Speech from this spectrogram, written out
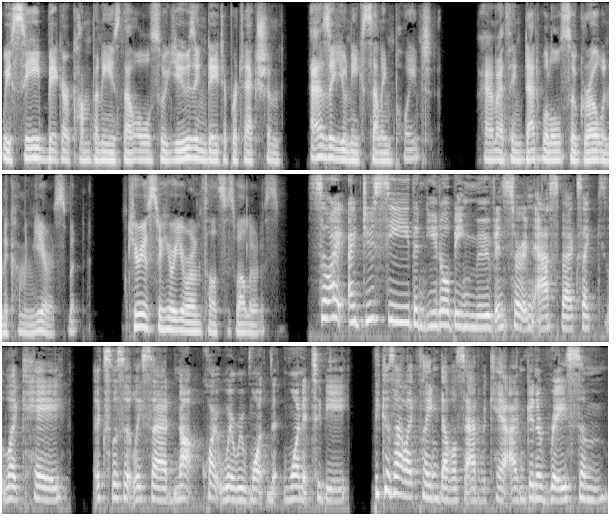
we see bigger companies now also using data protection as a unique selling point. And I think that will also grow in the coming years. But I'm curious to hear your own thoughts as well, Lourdes. So I, I do see the needle being moved in certain aspects, like like Kay explicitly said, not quite where we want want it to be. Because I like playing devil's advocate, I'm going to raise some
